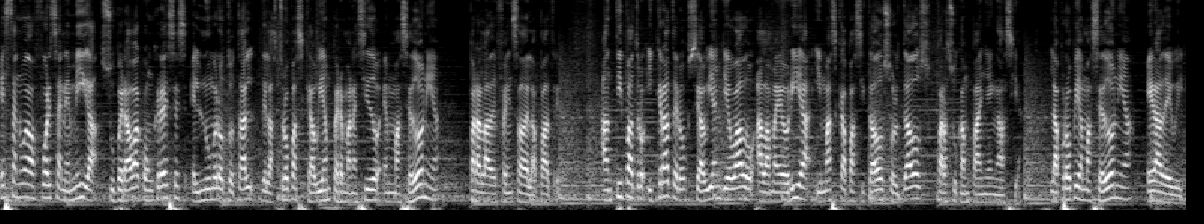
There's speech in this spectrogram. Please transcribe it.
Esta nueva fuerza enemiga superaba con creces el número total de las tropas que habían permanecido en Macedonia para la defensa de la patria. Antípatro y Crátero se habían llevado a la mayoría y más capacitados soldados para su campaña en Asia. La propia Macedonia era débil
